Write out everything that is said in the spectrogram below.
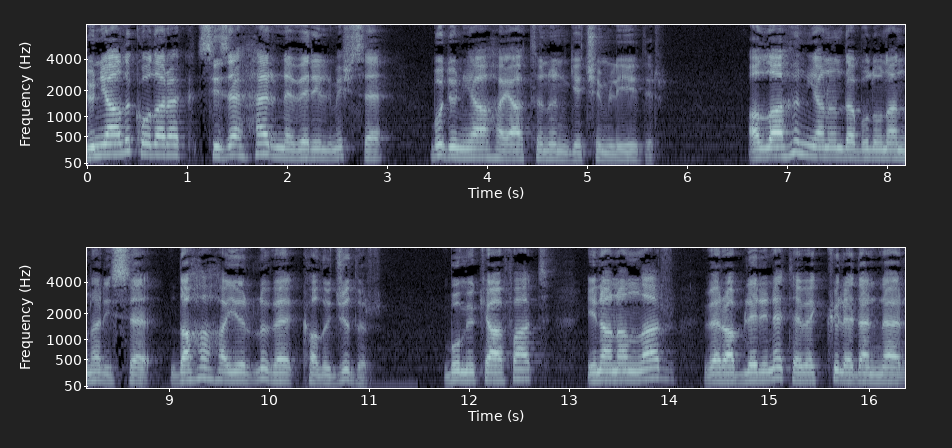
Dünyalık olarak size her ne verilmişse bu dünya hayatının geçimliğidir. Allah'ın yanında bulunanlar ise daha hayırlı ve kalıcıdır. Bu mükafat inananlar ve Rablerine tevekkül edenler,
